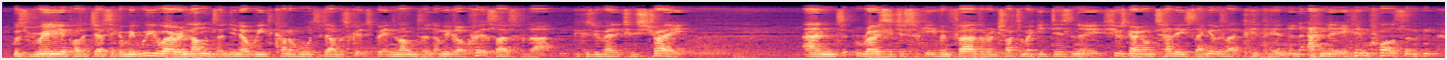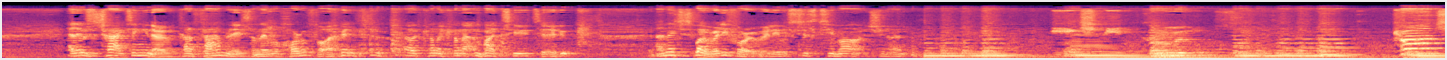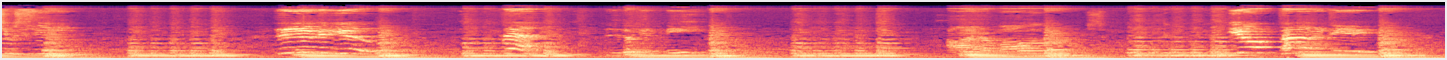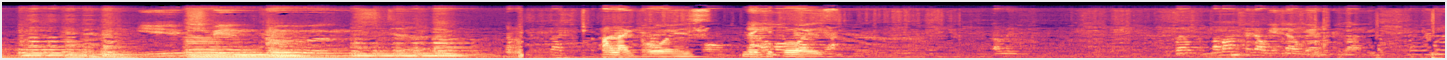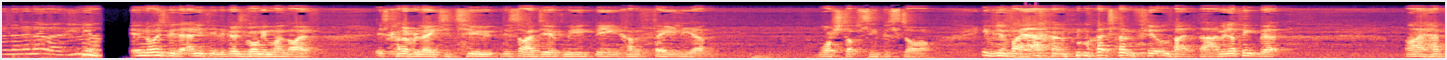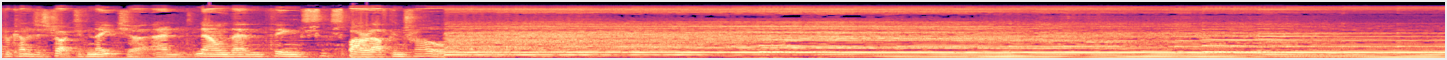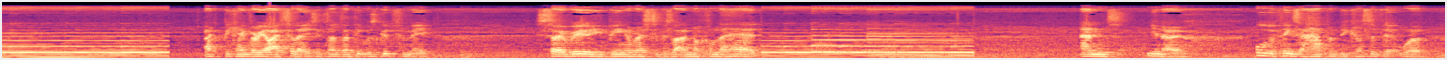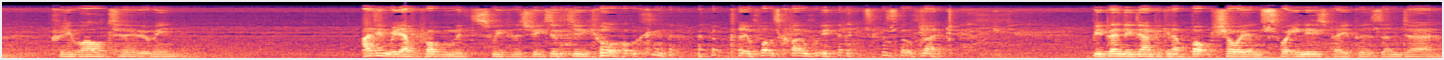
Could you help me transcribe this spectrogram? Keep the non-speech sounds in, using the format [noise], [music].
was really apologetic. I mean, we were in London, you know, we kind of watered down the scripts a bit in London, and we got criticised for that because we made it too straight. And Rosie just took it even further and tried to make it Disney. She was going on telly saying it was like Pippin and Annie, [laughs] it wasn't. And it was attracting, you know, kind of families, and they were horrified. [laughs] I would kind of come out of my tutu, and they just weren't ready for it. Really, it was just too much, you know. I like boys, naked boys. Well, my mum said I'll get nowhere It annoys me that anything that goes wrong in my life is kind of related to this idea of me being kind of failure, washed up superstar. Even if I am, [laughs] I don't feel like that. I mean, I think that I have a kind of destructive nature, and now and then things spiral out of control. Became very isolated. and I think it was good for me. So really, being arrested was like a knock on the head. And you know, all the things that happened because of it were pretty wild too. I mean, I didn't really have a problem with sweeping the streets of New York, [laughs] but it was quite weird [laughs] to sort of like be bending down, picking up bok choy and sweaty newspapers, and uh,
